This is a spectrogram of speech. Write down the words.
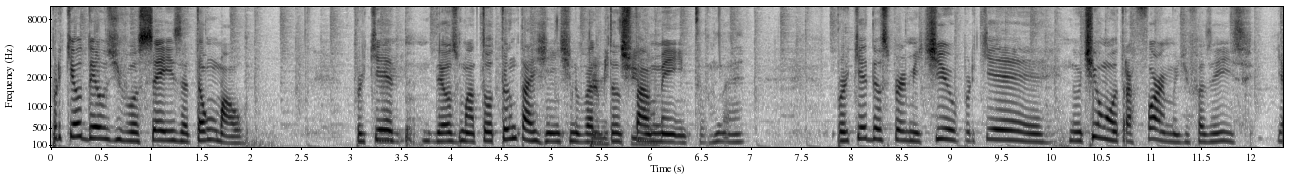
por que o Deus de vocês é tão mal? Por que uhum. Deus matou tanta gente no Velho Permitiu. Testamento, né? Por que Deus permitiu? Porque não tinha uma outra forma de fazer isso? E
